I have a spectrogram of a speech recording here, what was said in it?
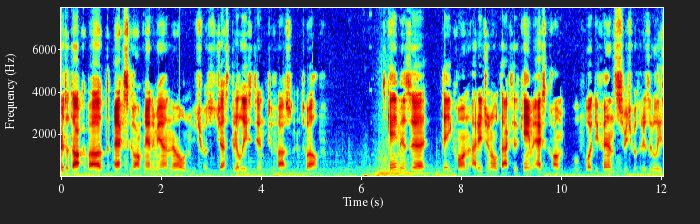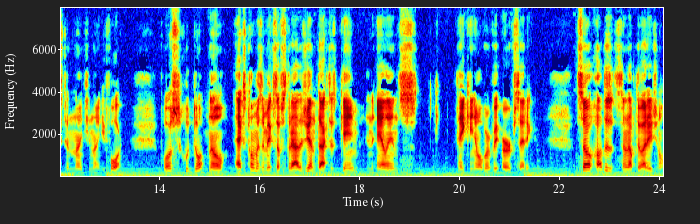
to talk about XCOM Enemy Unknown, which was just released in 2012. This game is a take on original tactics game XCOM UFO Defense, which was released in 1994. For those who don't know, XCOM is a mix of strategy and tactics game in aliens taking over the Earth setting. So, how does it stand up to original?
